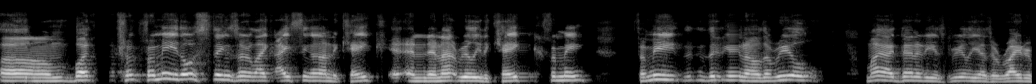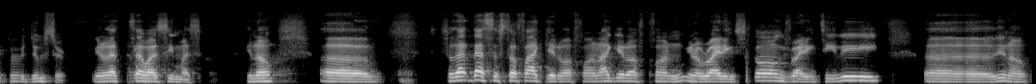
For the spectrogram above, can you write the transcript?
um but for, for me those things are like icing on the cake and they're not really the cake for me. For me the, the- you know the real my identity is really as a writer producer. You know that's how i see myself you know? Um so that that's the stuff i get off on. I get off on you know writing songs writing tv uh you know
